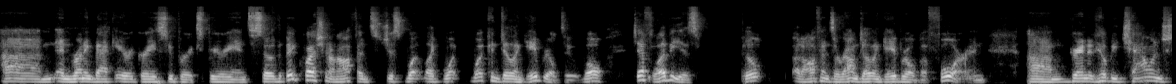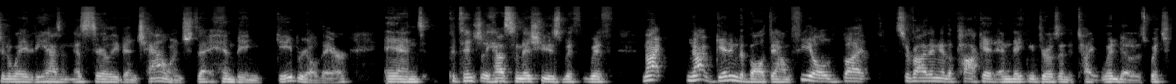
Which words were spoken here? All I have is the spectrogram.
Um, and running back Eric Gray, super experienced. So the big question on offense, just what like what what can Dillon Gabriel do? Well, Jeff Lebby is built an offense around Dillon Gabriel before, and um, granted, he'll be challenged in a way that he hasn't necessarily been challenged. That him being Gabriel there, and potentially has some issues with with not not getting the ball downfield, but surviving in the pocket and making throws into tight windows, which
